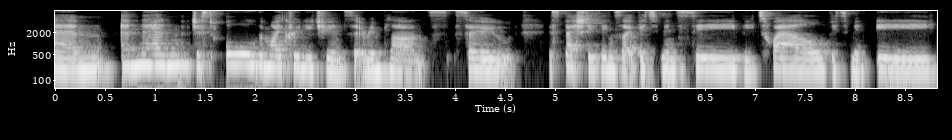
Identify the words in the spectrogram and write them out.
Um, and then just all the micronutrients that are in plants. So, especially things like vitamin C, B12, vitamin E,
